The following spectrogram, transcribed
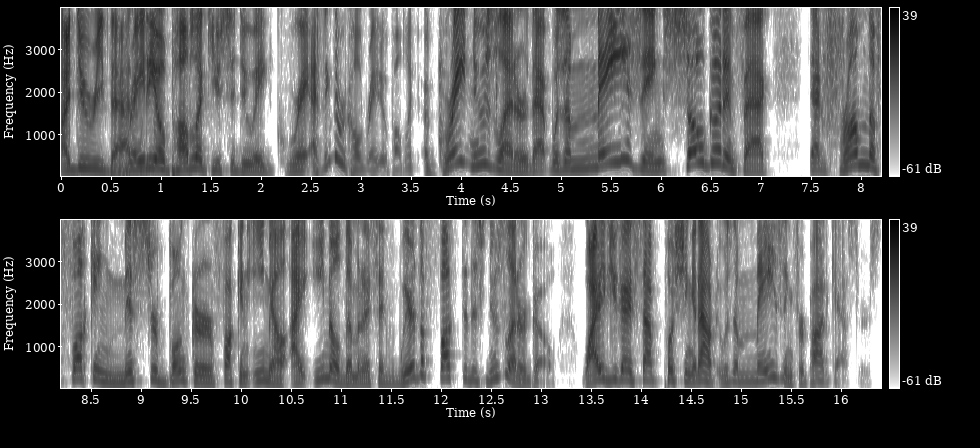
I do read that. Radio Public used to do a great, I think they were called Radio Public, a great newsletter that was amazing. So good, in fact, that from the fucking Mr. Bunker fucking email, I emailed them and I said, Where the fuck did this newsletter go? Why did you guys stop pushing it out? It was amazing for podcasters.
